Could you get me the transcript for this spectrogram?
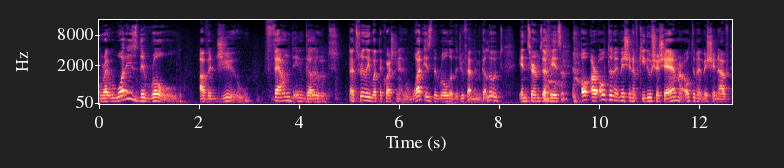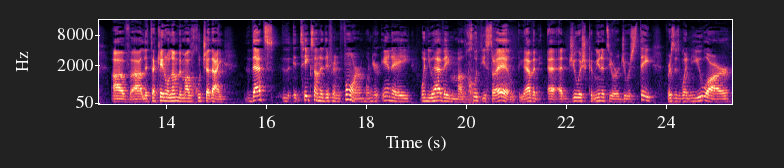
Right? What is the role of a Jew found in Galut? That's really what the question is. What is the role of the Jew found in Galut in terms of his our ultimate mission of Kiddush Hashem, our ultimate mission of of uh, litaken olam b'malchut Shaddai? That's it takes on a different form when you're in a when you have a Malchut Yisrael, you have an, a, a Jewish community or a Jewish state versus when you are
